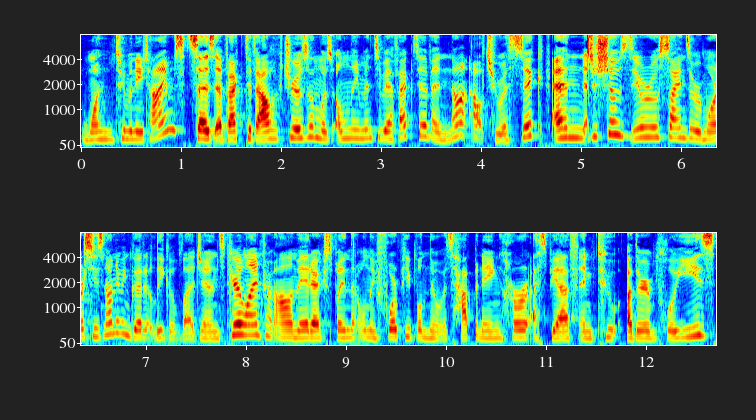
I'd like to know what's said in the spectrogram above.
one too many times, says effective altruism was only meant to be effective and not altruistic, and just shows zero signs of remorse. He's not even good at League of Legends. Caroline from Alameda explained that only four people knew what was happening her, SBF, and two other employees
